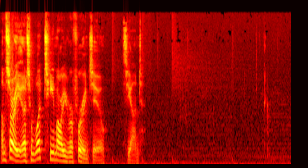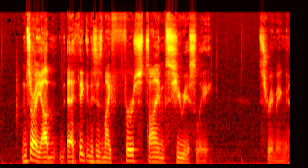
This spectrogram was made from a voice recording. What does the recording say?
I'm sorry, uh, to what team are you referring to, Sion? I'm sorry, um, I think this is my first time seriously streaming.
